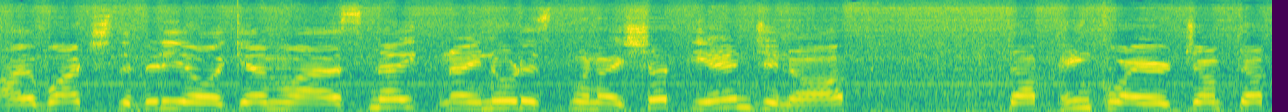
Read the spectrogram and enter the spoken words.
I watched the video again last night and I noticed when I shut the engine off that pink wire jumped up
